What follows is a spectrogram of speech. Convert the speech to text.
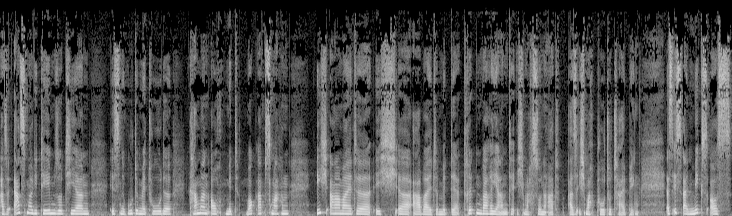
Also erstmal die Themen sortieren ist eine gute Methode, kann man auch mit Mockups machen. Ich arbeite, ich äh, arbeite mit der dritten Variante. Ich mache so eine Art, also ich mache Prototyping. Es ist ein Mix aus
